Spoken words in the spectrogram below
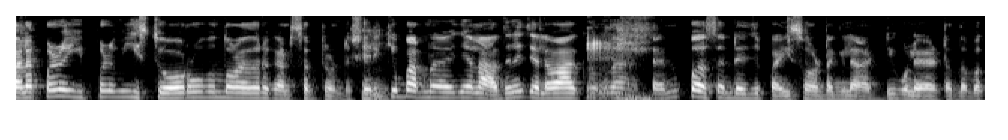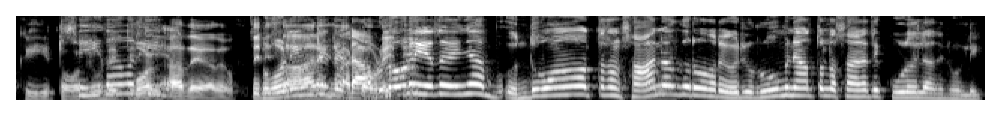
പലപ്പോഴും ഇപ്പോഴും ഈ സ്റ്റോർ റൂം എന്ന് പറയുന്ന ഒരു കൺസെപ്റ്റ് ഉണ്ട്. ശരിക്കും പറഞ്ഞു കഴിഞ്ഞാൽ അതിന് ചെലവാക്കുന്ന ടെൻ പെർസെന്റേജ് പൈസ ഉണ്ടെങ്കിൽ അടിപൊളിയായിട്ട് നമുക്ക് ഈ ടോയ്ലറ്റ് ചെയ്താൽ അതെ അതെ. ഒത്തിരി സാധനങ്ങൾ യൂണിറ്റ് ഡബിൾ ഓർ ചെയ്ത് കഴിഞ്ഞാൽ എന്തുമാത്രം സാധനം പറയും. ഒരു റൂമിനകത്തുള്ള സാധനത്തിൽ കൂടുതൽ അതിനുള്ളിൽ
